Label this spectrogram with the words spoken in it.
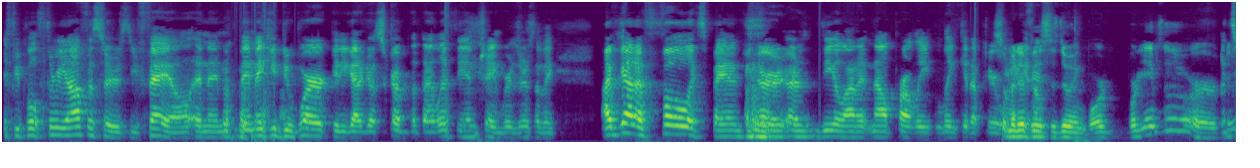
if you pull three officers, you fail, and then they make you do work, and you got to go scrub the dilithium chambers or something. I've got a full expansion or, or deal on it, and I'll probably link it up here. So when I get. Modiphius is doing board board games now, or It's,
